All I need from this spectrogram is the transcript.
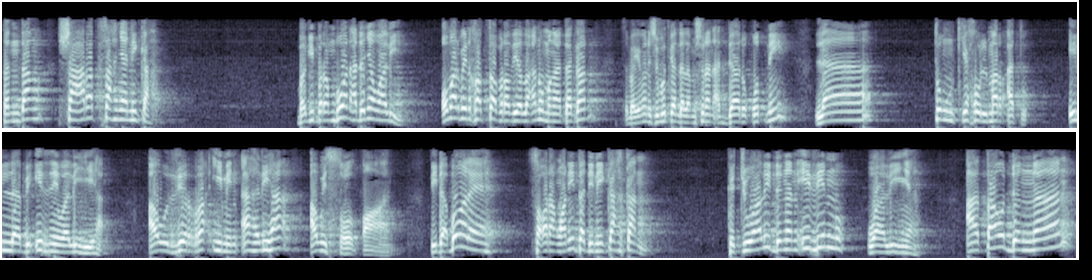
tentang syarat sahnya nikah. Bagi perempuan adanya wali. Umar bin Khattab radhiyallahu anhu mengatakan sebagaimana disebutkan dalam Sunan Ad-Daruqutni, la tunkihul mar'atu illa bi izni waliha au dzirra'i min ahliha awis sultan. Tidak boleh seorang wanita dinikahkan kecuali dengan izin walinya. Atau dengan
